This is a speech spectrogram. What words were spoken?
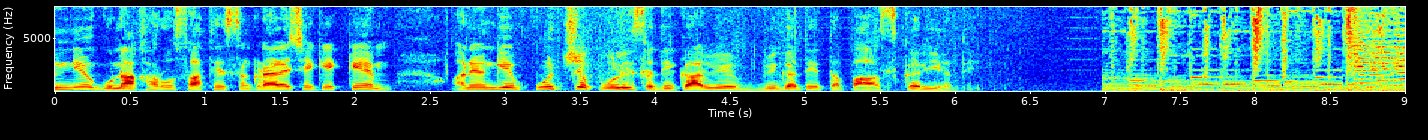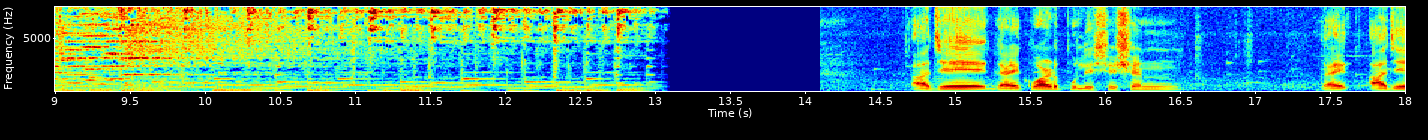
અન્ય ગુનાખારો સાથે સંકળાયેલા છે કે કેમ? અને અંગે ઉચ્ચ પોલીસ અધિકારીઓએ વિગતે તપાસ કરી હતી. આજે ગાયકવાડ પોલીસ સ્ટેશન આજે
